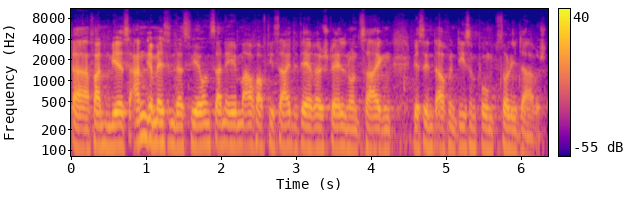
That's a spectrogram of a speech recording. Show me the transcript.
Da fanden wir es angemessen, dass wir uns dann eben auch auf die Seite derer stellen und zeigen, wir sind auch in diesem Punkt solidarisch.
